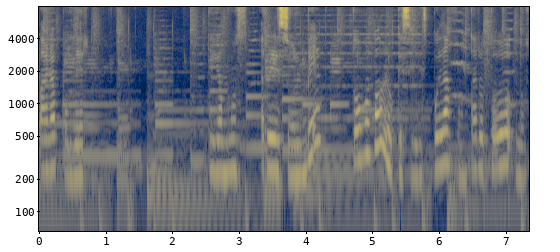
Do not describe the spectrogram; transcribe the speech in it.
para poder, digamos, resolver todo lo que se les pueda afrontar o todos los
